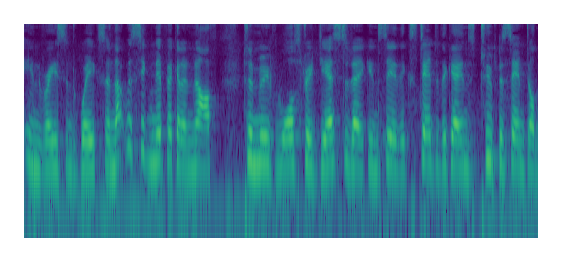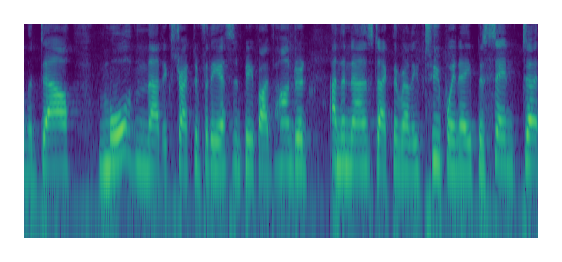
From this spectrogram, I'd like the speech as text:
in recent weeks. And that was significant enough to move Wall Street yesterday. You can see the extent of the gains 2% on the Dow, more than that extracted for the S&P 500 and the NASDAQ, the rally 2.8%. Uh,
